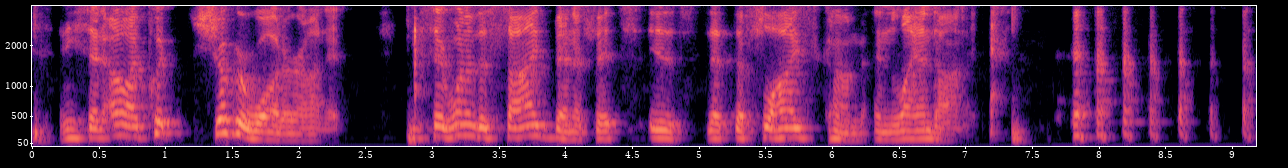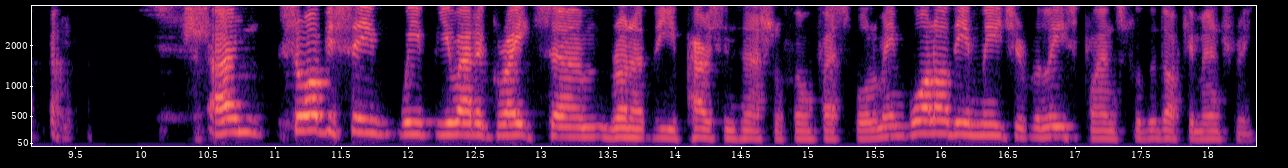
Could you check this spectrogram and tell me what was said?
And he said, Oh, I put sugar water on it. He said, One of the side benefits is that the flies come and land on it. Um, so obviously, we you had a great um, run at the Paris International Film Festival. I mean, what are the immediate release plans for the documentary?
